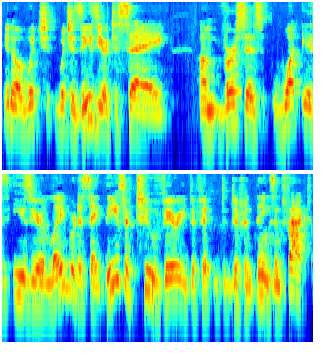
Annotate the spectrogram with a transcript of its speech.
you know, which which is easier to say. Um, versus what is easier labor to say. These are two very diff- different things. In fact,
